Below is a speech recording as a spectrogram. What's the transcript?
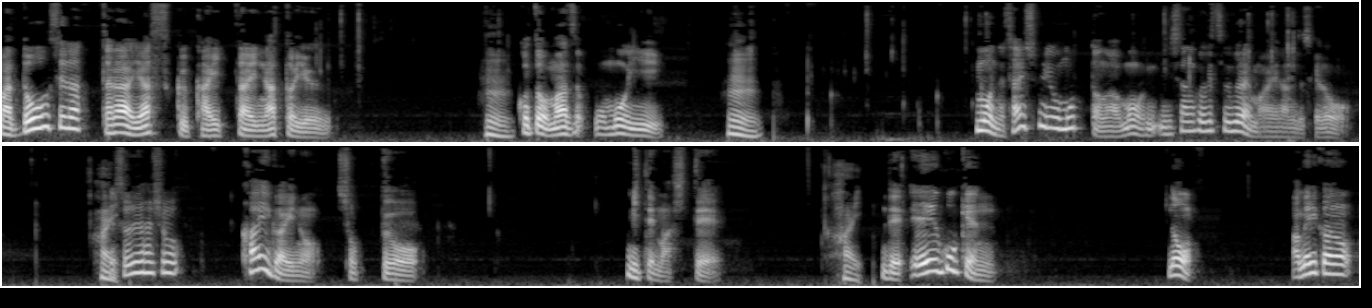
まあどうせだったら安く買いたいなといううん。ことをまず思い、うん。もうね、最初に思ったのはもう2、3ヶ月ぐらい前なんですけど、ではい。それで最初、海外のショップを見てまして、はい。で、英語圏のアメリカの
